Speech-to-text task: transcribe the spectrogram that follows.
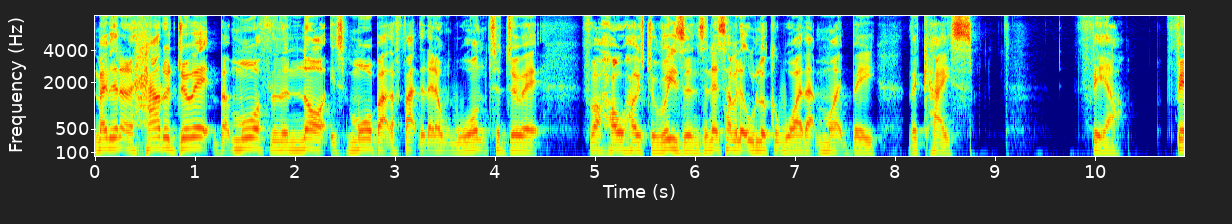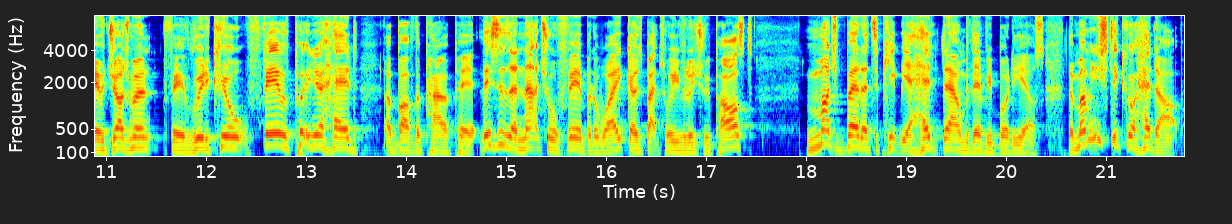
Maybe they don't know how to do it, but more often than not, it's more about the fact that they don't want to do it for a whole host of reasons. And let's have a little look at why that might be the case. Fear. Fear of judgment, fear of ridicule, fear of putting your head above the parapet. This is a natural fear, by the way. It goes back to evolutionary past. Much better to keep your head down with everybody else. The moment you stick your head up,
